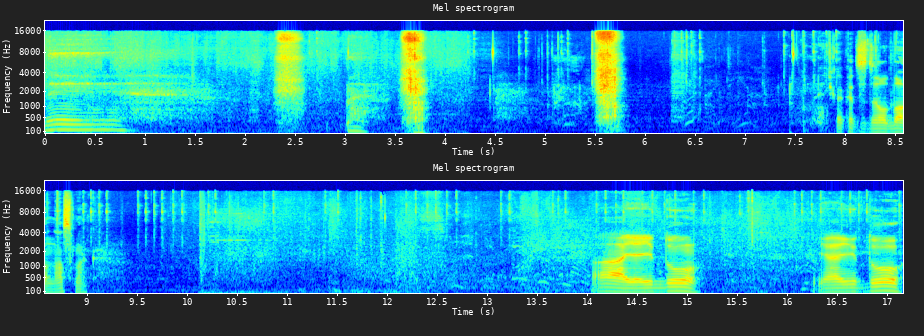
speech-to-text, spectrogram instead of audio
Не. Блять, как это задолбал насморк. А, я иду. Я иду.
